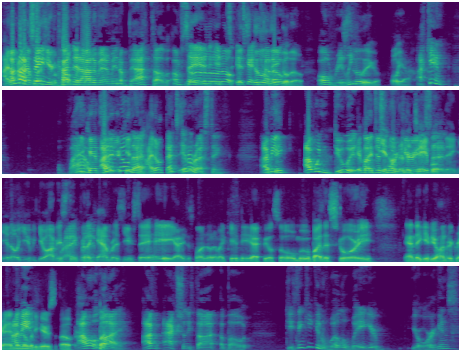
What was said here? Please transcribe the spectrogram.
I I not saying you're cutting it out of him in a bathtub. I'm saying no, no, no, no. it's, it's, It's getting still cut illegal out. though. Oh, really? Still illegal. Oh yeah. I can't. Wow, You can't I sell didn't your know kidney. that. I don't think That's so. interesting. I, I mean, I wouldn't do it. It might I'm just be an more under the table that- thing. You know, you you obviously Right, for right. the cameras, you say, "Hey, I just want to donate my kidney. I feel so moved by this story," and they give you a hundred grand I that mean, nobody hears about. I won't But- lie. I've actually thought about. Do you think you can will away your your organs,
